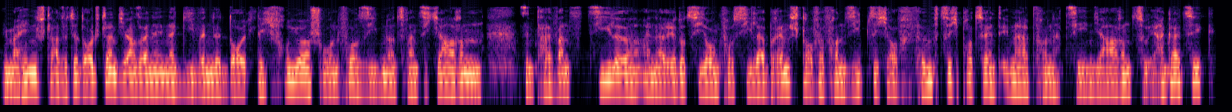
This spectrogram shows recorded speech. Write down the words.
Immerhin startete Deutschland ja seine Energiewende deutlich früher, schon vor 27 Jahren. Sind Taiwans Ziele einer Reduzierung fossiler Brennstoffe von 70 auf 50 Prozent innerhalb von zehn Jahren zu ehrgeizig?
